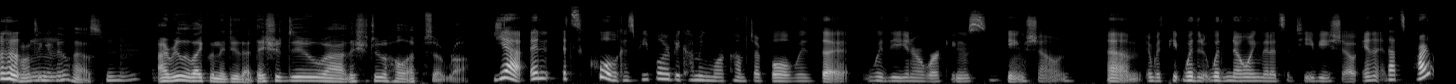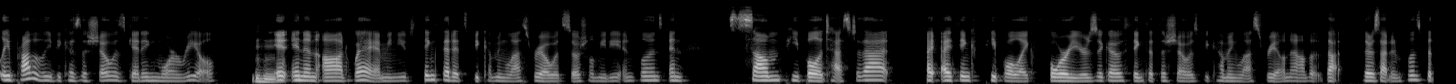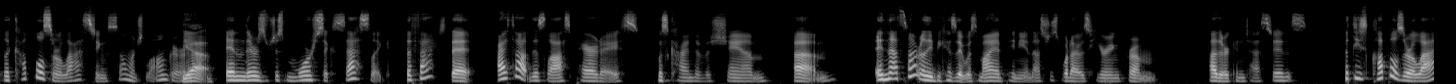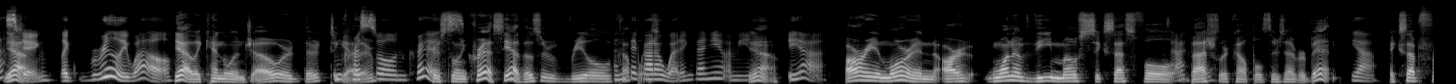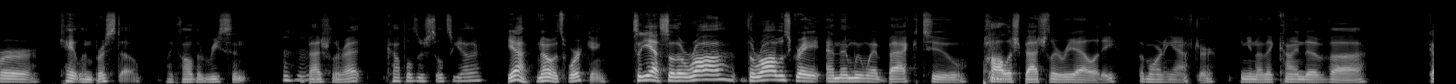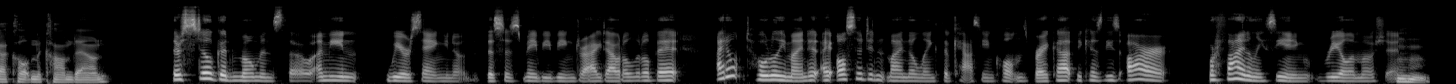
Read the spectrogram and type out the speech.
uh, Haunting of Mhm. Hill House. Mhm. I really like when they do that. They should do. Uh, they should do a whole episode raw. Yeah, and it's cool because people are becoming more comfortable with the with the inner workings being shown, um, and with pe- with with knowing that it's a TV show, and that's partly probably because the show is getting more real Mhm. in, in an odd way. I mean, you'd think that it's becoming less real with social media influence, and some people attest to that. I, I think people like four years ago think that the show is becoming less real now that, that there's that influence, but the couples are lasting so much longer yeah. and there's just more success. Like the fact that I thought this last Paradise was kind of a sham, um, and that's not really because it was my opinion. That's just what I was hearing from other contestants. But these couples are lasting like really well. Yeah, like Kendall and Joe, or they're And together. Krystal and Chris. Krystal and Chris. Yeah, those are real I think couples. they've got a wedding venue. I mean, yeah. yeah, Arie and Lauren are one of the most successful Exactly. bachelor couples there's ever been, yeah. except for Kaitlyn Bristowe. Like all the recent Mhm. bachelorette couples are still together. Yeah, no, it's working. So yeah, so the raw the raw was great, and then we went back to polished bachelor reality the morning after. You know, they kind of uh, got Colton to calm down. There's still good moments though. I mean, we were saying, you know, that this is maybe being dragged out a little bit. I don't totally mind it. I also didn't mind the length of Cassie and Colton's breakup because these are we're finally seeing real emotion. Mhm.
